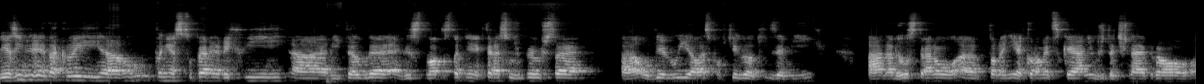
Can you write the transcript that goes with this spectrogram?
Věřím, že je takový uh, úplně super rychlý uh, retail bude existovat. Ostatně některé služby už se uh, objevují, alespoň v těch velkých zemích. A na druhou stranu uh, to není ekonomické ani užitečné pro uh,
